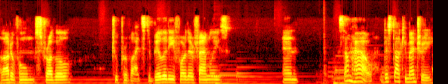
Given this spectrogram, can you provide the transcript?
A lot of whom struggle to provide stability for their families. And somehow, this documentary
